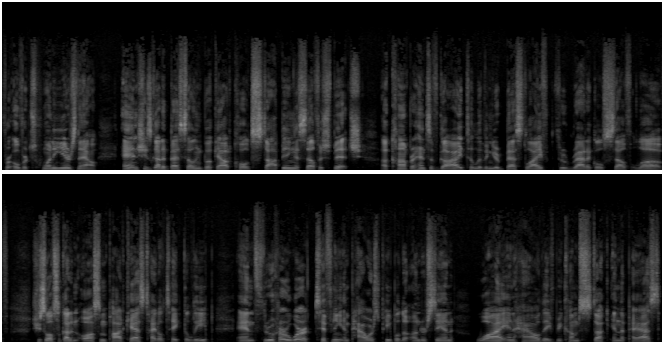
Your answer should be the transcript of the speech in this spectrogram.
for over 20 years now. And she's got a best selling book out called Stop Being a Selfish Bitch, a comprehensive guide to living your best life through radical self love. She's also got an awesome podcast titled Take the Leap. And through her work, Tiffany empowers people to understand why and how they've become stuck in the past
